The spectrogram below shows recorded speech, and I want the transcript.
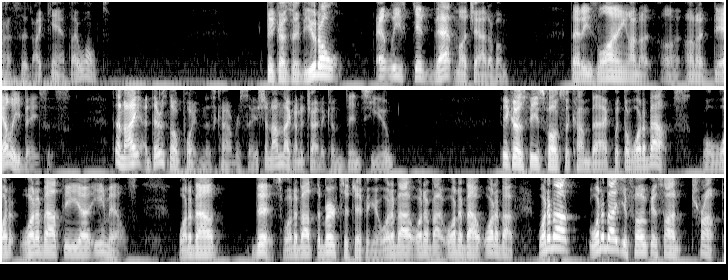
I said, "I can't. I won't." Because if you don't at least get that much out of him, that he's lying on a uh, on a daily basis, then I there's no point in this conversation. I'm not going to try to convince you. Because these folks will come back with the whatabouts. Well, what what about the uh, emails? What about this? What about the birth certificate? What about what about what about what about what about what about you focus on Trump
